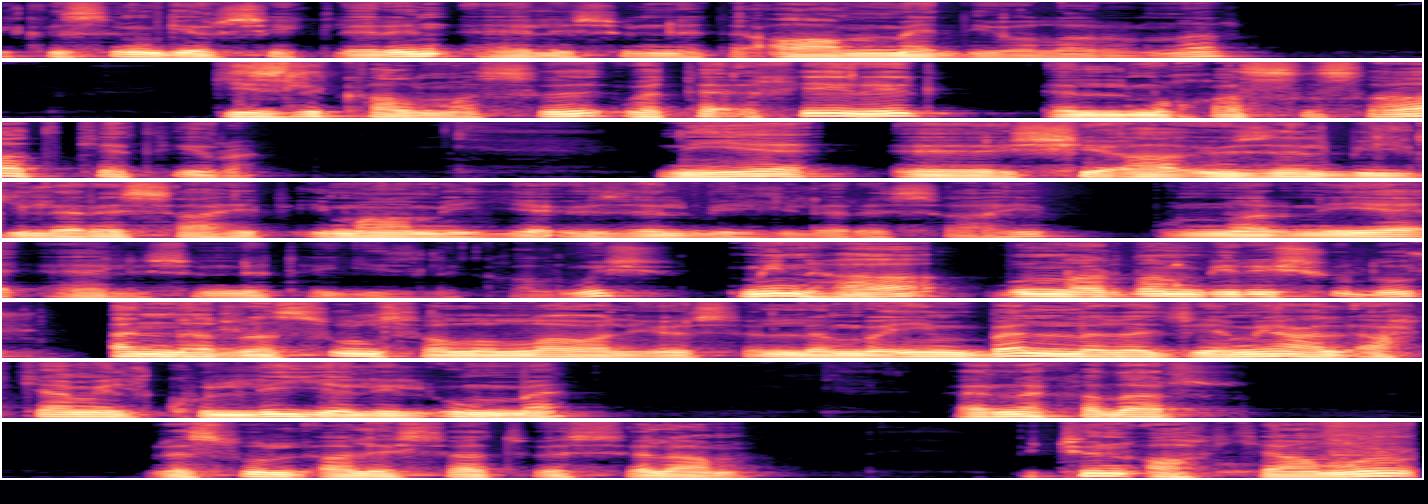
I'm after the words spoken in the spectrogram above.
bir kısım gerçeklerin ehli sünnete amme diyorlar onlar. Gizli kalması ve tehiril el muhassısat ketire Niye e, Şia özel bilgilere sahip, İmamiye özel bilgilere sahip? Bunlar niye ehli sünnete gizli kalmış? Minha bunlardan biri şudur. Enne Resul sallallahu aleyhi ve sellem ve in bellege cemi'al ahkamil kulliye lil umme her ne kadar Resul aleyhissalatü vesselam bütün ahkamı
